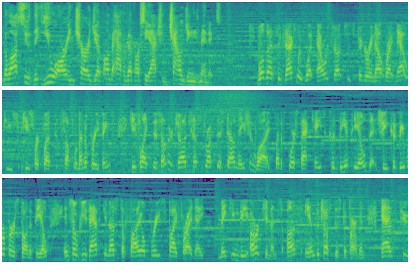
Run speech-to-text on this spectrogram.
the lawsuit that you are in charge of on behalf of FRC Action challenging these mandates? Well, that's exactly what our judge is figuring out right now. He's he's requested supplemental briefings. He's like this other judge has struck this down nationwide, but of course that case could be appealed. She could be reversed on appeal, and so he's asking us to file briefs by Friday, making the arguments, us and the Justice Department, as to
